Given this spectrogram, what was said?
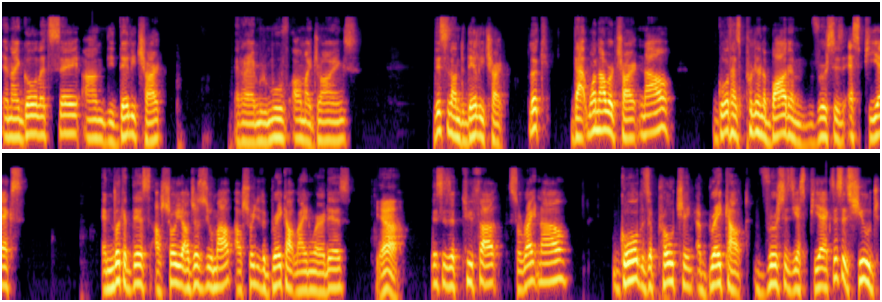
and I go, let's say on the daily chart, and I remove all my drawings, this is on the daily chart. Look, that one hour chart now, gold has put in a bottom versus SPX. And look at this. I'll show you. I'll just zoom out. I'll show you the breakout line where it is. Yeah. This is a 2000. So right now, gold is approaching a breakout versus the SPX. This is huge.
